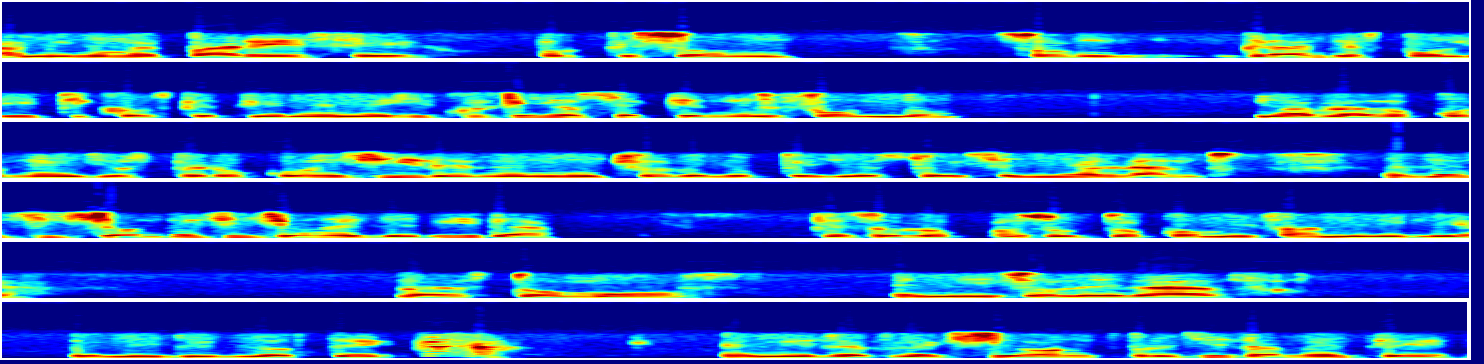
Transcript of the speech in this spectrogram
a mí no me parece, porque son son grandes políticos que tiene México y que yo sé que en el fondo, no he hablado con ellos, pero coinciden en mucho de lo que yo estoy señalando. Es decir, son decisiones de vida que solo consulto con mi familia, las tomo en mi soledad, en mi biblioteca, en mi reflexión, precisamente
